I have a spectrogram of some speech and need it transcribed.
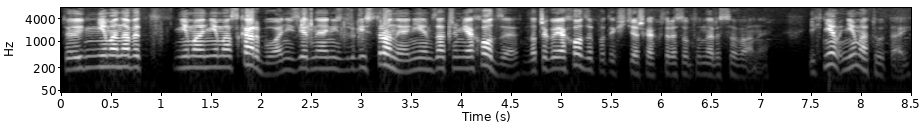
To nie ma nawet. Nie ma, nie ma skarbu ani z jednej, ani z drugiej strony. Ja nie wiem za czym ja chodzę. Dlaczego ja chodzę po tych ścieżkach, które są tu narysowane. Ich nie, nie ma tutaj.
